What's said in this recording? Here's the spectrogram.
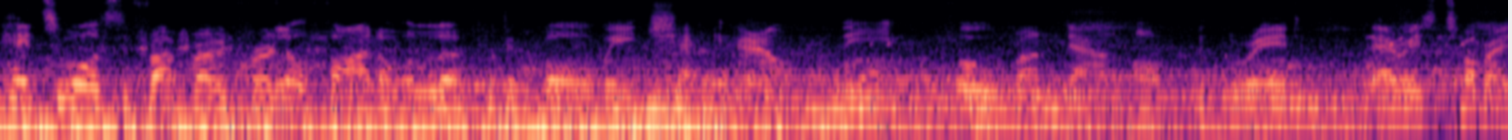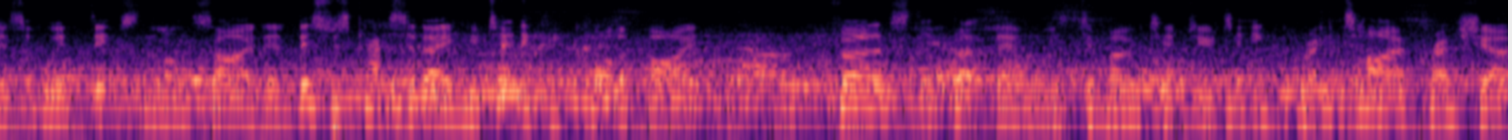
head towards the front row for a little final look before we check out the full rundown of the grid. There is Torres with Dixon alongside him. This was Casadei, who technically qualified first, but then was demoted due to incorrect tyre pressure.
